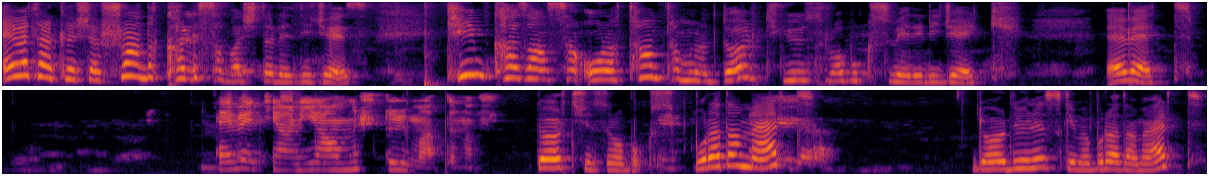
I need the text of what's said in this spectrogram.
Evet arkadaşlar şu anda kale savaşları edeceğiz. Kim kazansa ona tam tamına 400 Robux verilecek. Evet. Evet yani yanlış duymadınız. 400 Robux. Burada Mert. Gördüğünüz gibi burada Mert.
